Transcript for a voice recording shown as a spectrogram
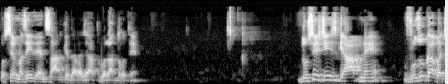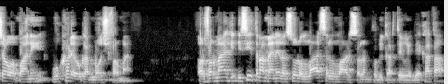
اس سے مزید انسان کے درجات بلند ہوتے ہیں۔ دوسری چیز کہ آپ نے وضو کا بچا ہوا پانی وہ کھڑے ہو کر نوش فرمایا اور فرمایا کہ اسی طرح میں نے رسول اللہ صلی اللہ علیہ وسلم کو بھی کرتے ہوئے دیکھا تھا۔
